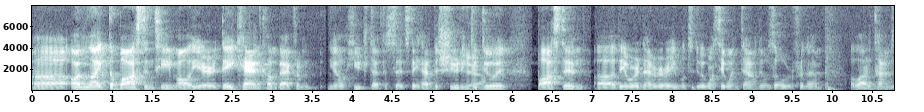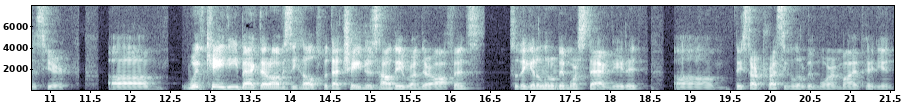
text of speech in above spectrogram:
uh, unlike the Boston team all year, they can come back from you know huge deficits. They have the shooting to do it. Boston, uh, they were never able to do it. Once they went down, it was over for them a lot Mm-hmm. of times this year. Um, with KD back, that obviously helps, but that changes how they run their offense. So they get a little Mm-hmm. bit more stagnated. Um, they start pressing a little bit more, in my opinion.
